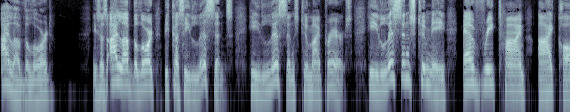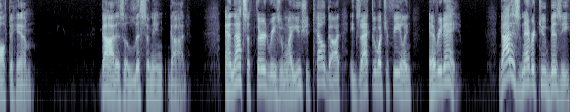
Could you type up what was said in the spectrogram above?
I love the Lord. He says, I love the Lord because he listens. He listens to my prayers. He listens to me every time I call to him. God is a listening God. And that's a third reason why you should tell God exactly what you're feeling every day. God is never too busy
